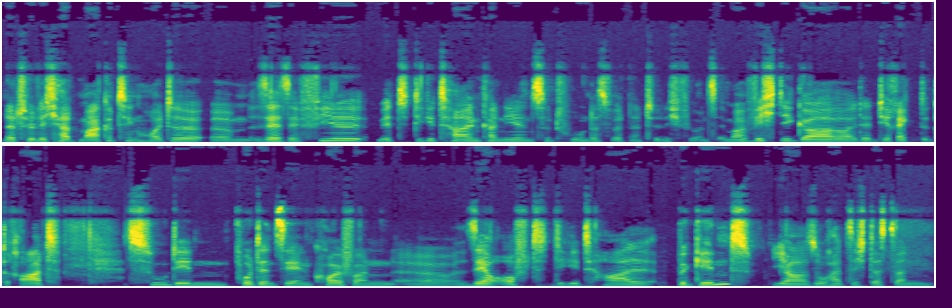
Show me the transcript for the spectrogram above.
Natürlich hat Marketing heute ähm, sehr, sehr viel mit digitalen Kanälen zu tun. Das wird natürlich für uns immer wichtiger, weil der direkte Draht zu den potenziellen Käufern äh, sehr oft digital beginnt. Ja, so hat sich das dann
